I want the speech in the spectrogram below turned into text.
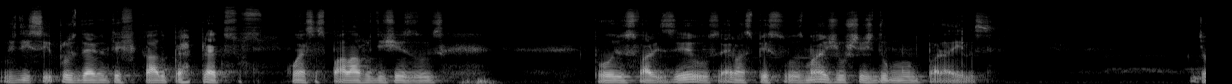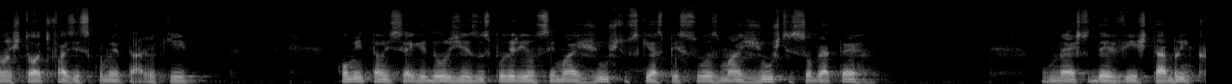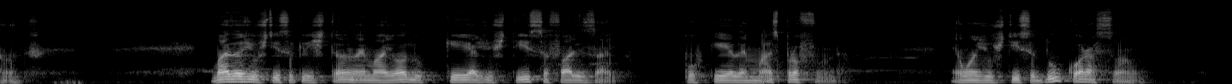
Os discípulos devem ter ficado perplexos com essas palavras de Jesus, pois os fariseus eram as pessoas mais justas do mundo para eles. John Stott faz esse comentário aqui como então os seguidores de Jesus poderiam ser mais justos que as pessoas mais justas sobre a terra? O mestre devia estar brincando. Mas a justiça cristã é maior do que a justiça farisaica, porque ela é mais profunda. É uma justiça do coração,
